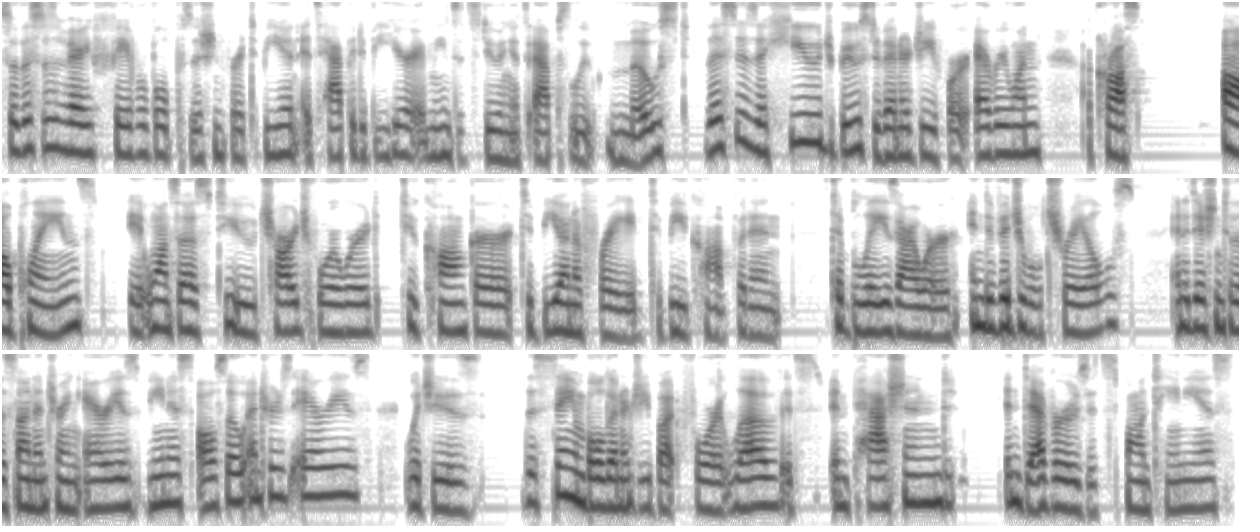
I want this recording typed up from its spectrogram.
So, this is a very favorable position for it to be in. It's happy to be here. It means it's doing its absolute most. This is a huge boost of energy for everyone across all planes. It wants us to charge forward, to conquer, to be unafraid, to be confident, to blaze our individual trails. In addition to the sun entering Aries, Venus also enters Aries, which is the same bold energy, but for love. It's impassioned endeavors, it's spontaneous,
